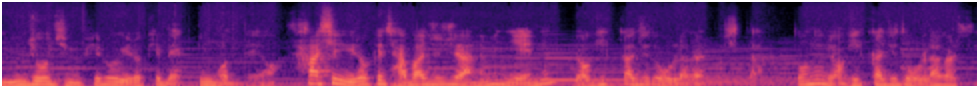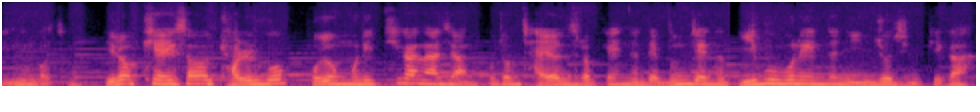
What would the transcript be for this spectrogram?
인조 진피로 이렇게 메꾼 건데요. 사실 이렇게 잡아주지 않으면 얘는 여기까지도 올라갈 것이다. 또는 여기까지도 올라갈 수 있는 거죠. 이렇게 해서 결국 보형물이 티가 나지 않고 좀 자연스럽게 했는데 문제는 이 부분에 있는 인조 진피가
